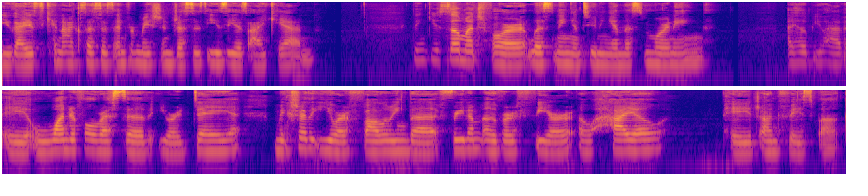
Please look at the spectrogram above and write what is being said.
You guys can access this information just as easy as I can. Thank you so much for listening and tuning in this morning. I hope you have a wonderful rest of your day. Make sure that you are following the Freedom Over Fear Ohio page on Facebook.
